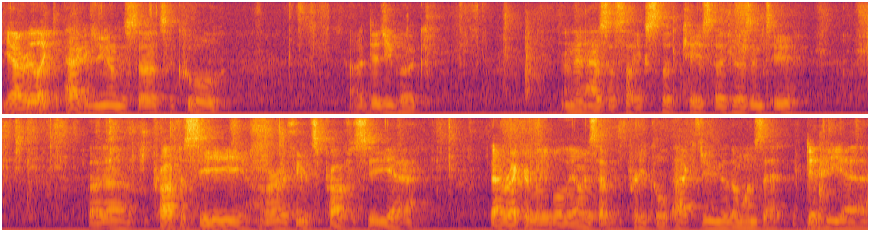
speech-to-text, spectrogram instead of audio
Yeah, I really like the packaging on this, so it's a cool digibook and then it has this like slip case that it goes into. But uh, Prophecy, or I think it's Prophecy, yeah, that record label, they always have pretty cool packaging. They're the ones that did the uh,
